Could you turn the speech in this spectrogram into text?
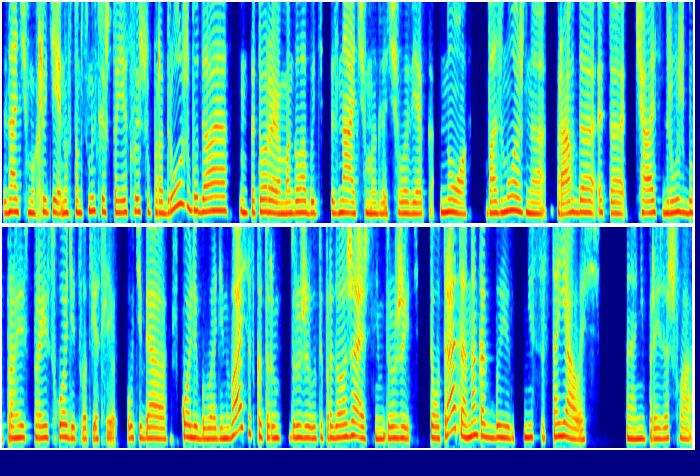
значимых людей, ну, в том смысле, что я слышу про дружбу, да, которая могла быть значима для человека, но Возможно, правда, эта часть дружбы происходит, вот если у тебя в школе был один Вася, с которым дружил, и ты продолжаешь с ним дружить, то утрата, она как бы не состоялась, она не произошла.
